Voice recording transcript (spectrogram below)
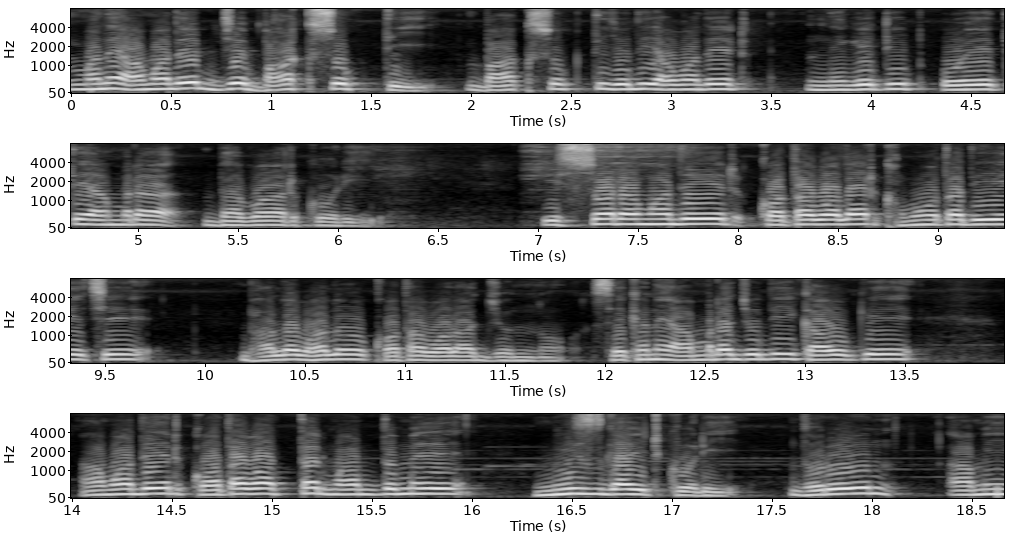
মানে আমাদের যে বাক শক্তি বাক শক্তি যদি আমাদের নেগেটিভ ওয়েতে আমরা ব্যবহার করি, ঈশ্বর আমাদের কথা বলার ক্ষমতা দিয়েছে ভালো ভালো কথা বলার জন্য। সেখানে আমরা যদি কাউকে আমাদের কথাবার্তার মাধ্যমে মিসগাইড করি, ধরুন আমি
